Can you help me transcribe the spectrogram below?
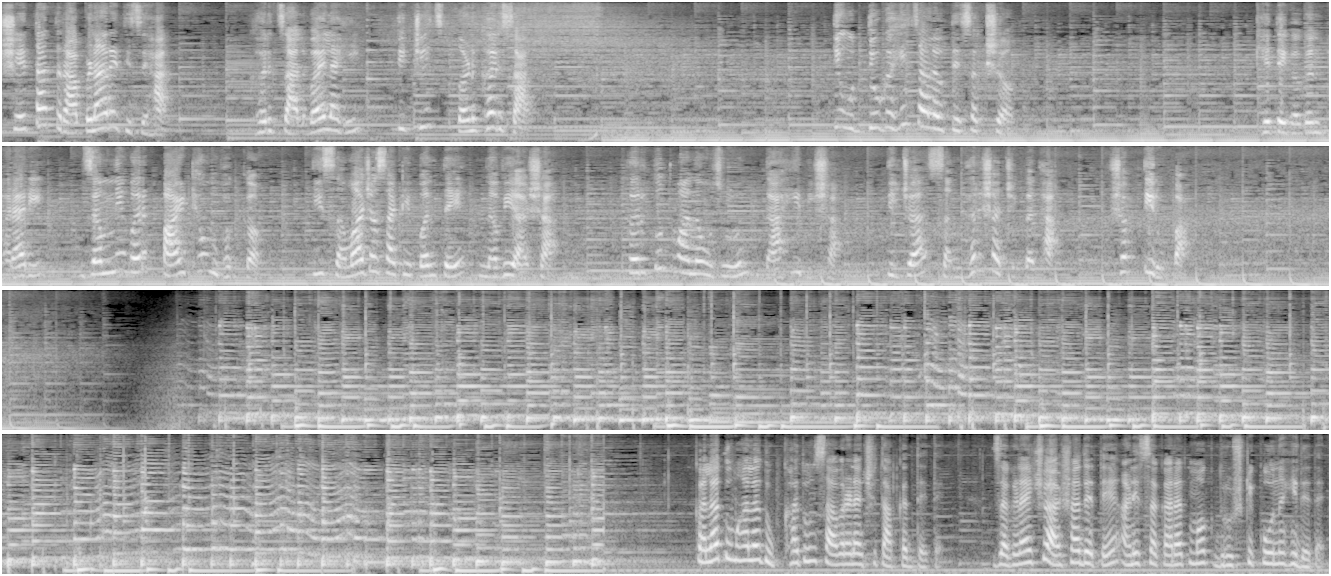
शेतात राबणारे तिचे हात. घर चालवायलाही तिचीच कणखर साथ. ती उद्योगही चालवते सक्षम. घेते गगन भरारी जमिनीवर पाय ठेवून भक्कम. ती समाजासाठी बनते नवी आशा. कर्तृत्वानं उजळून दाही दिशा. तिच्या संघर्षाची कथा. शक्तिरूपा. कला तुम्हाला दुःखातून सावरण्याची ताकद देते. जगण्याची आशा देते आणि सकारात्मक दृष्टिकोनही देते.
